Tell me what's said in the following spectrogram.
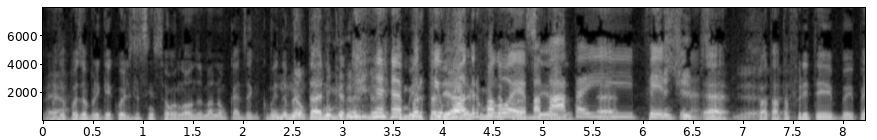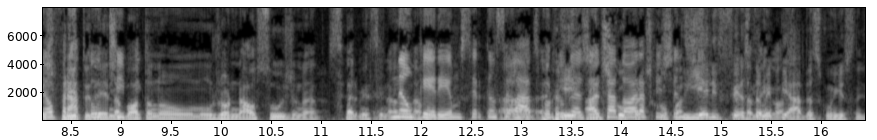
É. Mas depois eu brinquei com eles assim, são em Londres, mas não quer dizer que comida Não que britânica, comida né? britânica. Comida Porque o italiana, Potter comida falou, é francesa. batata e É. Fish and peixe, né? chips. É, batata frita e, e peixe É o prato frito e daí ainda botam num, num jornal sujo, né? Servem assim na Não na rua. queremos ser cancelados, Ah, Portugal. e- A gente ah, adora fish and E chips. ele fez também piadas com isso, né?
